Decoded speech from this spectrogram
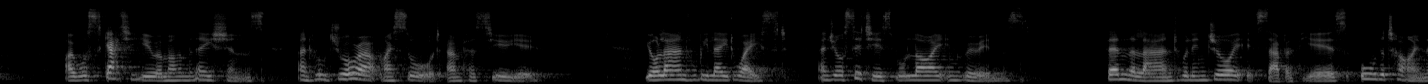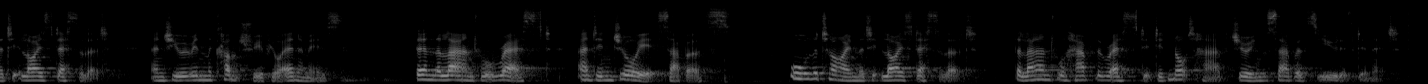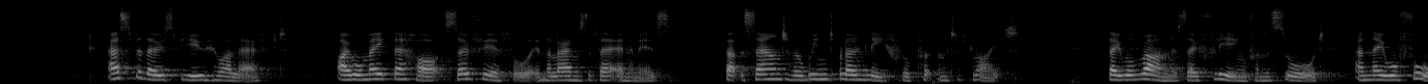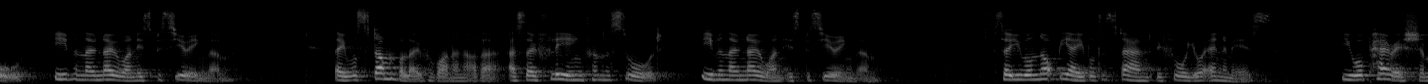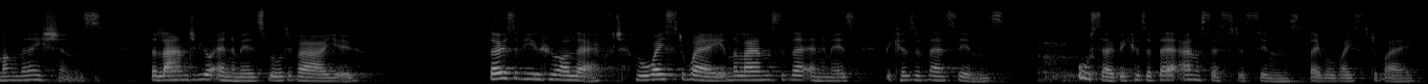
I will scatter you among the nations, and will draw out my sword and pursue you. Your land will be laid waste, and your cities will lie in ruins. Then the land will enjoy its Sabbath years all the time that it lies desolate, and you are in the country of your enemies. Then the land will rest and enjoy its Sabbaths. All the time that it lies desolate, the land will have the rest it did not have during the Sabbaths you lived in it. As for those of you who are left, I will make their hearts so fearful in the lands of their enemies that the sound of a wind blown leaf will put them to flight. They will run as though fleeing from the sword, and they will fall, even though no one is pursuing them. They will stumble over one another as though fleeing from the sword, even though no one is pursuing them. So you will not be able to stand before your enemies. You will perish among the nations. The land of your enemies will devour you. Those of you who are left will waste away in the lands of their enemies because of their sins. Also, because of their ancestors' sins, they will waste away.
